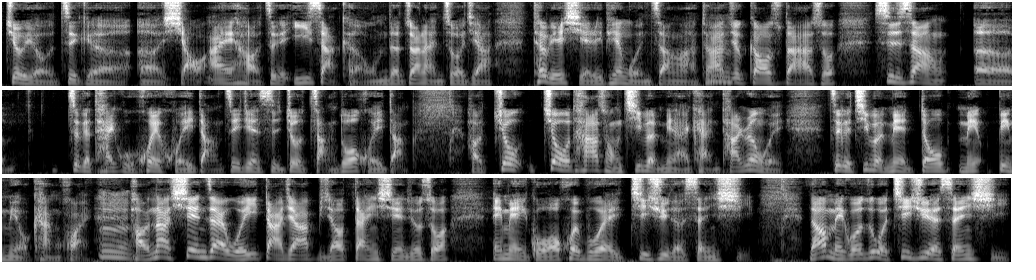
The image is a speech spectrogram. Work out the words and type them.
就有这个呃小 I 哈，这个伊萨克，我们的专栏作家，特别写了一篇文章啊，他。就告诉大家说，事实上，呃，这个台股会回档这件事，就涨多回档。好，就就他从基本面来看，他认为这个基本面都没有，并没有看坏。嗯，好，那现在唯一大家比较担心的就是说，哎，美国会不会继续的升息？然后美国如果继续的升息，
